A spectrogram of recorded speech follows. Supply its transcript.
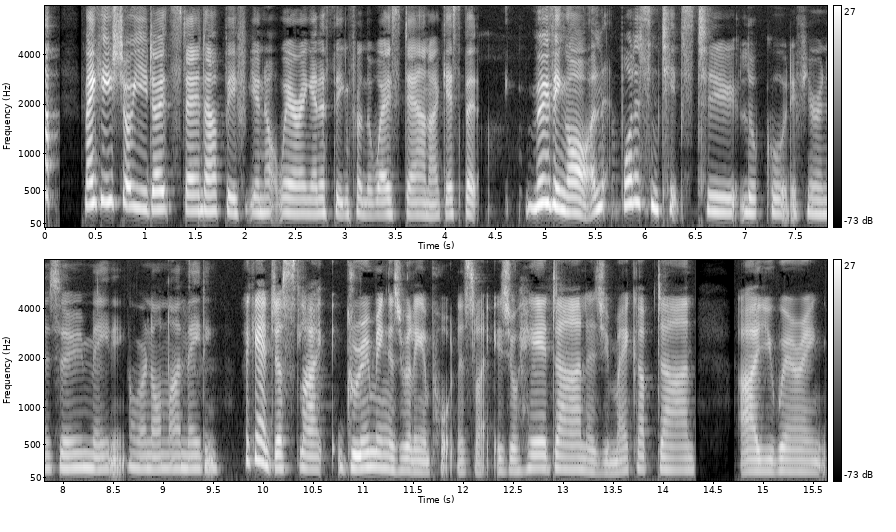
making sure you don't stand up if you're not wearing anything from the waist down, I guess. But moving on, what are some tips to look good if you're in a Zoom meeting or an online meeting? Again, just like grooming is really important. It's like, is your hair done? Is your makeup done? Are you wearing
